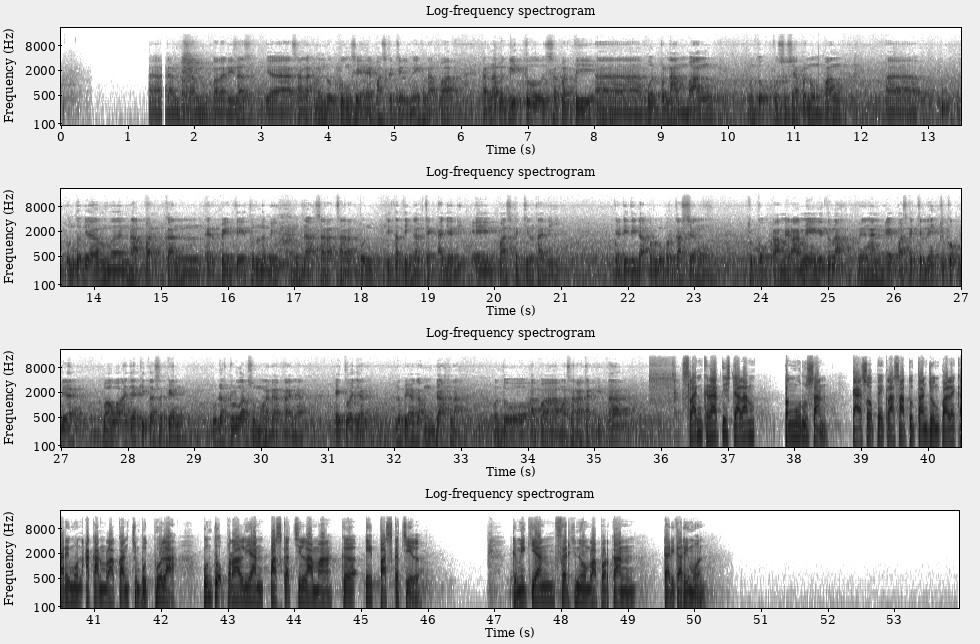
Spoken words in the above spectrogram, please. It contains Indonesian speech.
Eh, dan pesan kepala dinas ya sangat mendukung si EPAS kecil ini. Kenapa? Karena begitu seperti uh, buat penambang untuk khususnya penumpang uh, untuk dia mendapatkan RPT itu lebih mudah syarat-syarat pun kita tinggal cek aja di e-pas kecil tadi jadi tidak perlu berkas yang cukup rame-rame gitulah dengan e-pas kecil ini cukup dia bawa aja kita scan udah keluar semua datanya itu aja lebih agak mudah lah untuk apa masyarakat kita selain gratis dalam pengurusan KSOP kelas 1 Tanjung Balai Karimun akan melakukan jemput bola untuk peralihan pas kecil lama ke e-pas kecil. Demikian Ferdinand melaporkan dari Karimun.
